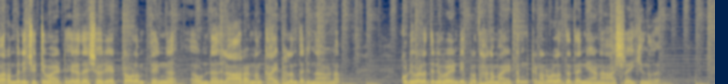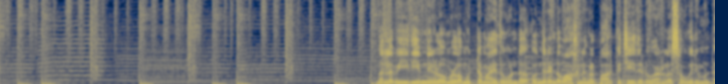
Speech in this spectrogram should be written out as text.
പറമ്പിന് ചുറ്റുമായിട്ട് ഏകദേശം ഒരു എട്ടോളം തെങ്ങ് ഉണ്ട്. അതിൽ ആറെണ്ണം കായ്ഫലം തരുന്നതാണ്. കുടിവെള്ളത്തിന് വേണ്ടി പ്രധാനമായിട്ടും കിണർവെള്ളത്തെ തന്നെയാണ് ആശ്രയിക്കുന്നത്. നല്ല വീതിയും നീളവുമുള്ള മുറ്റമായതുകൊണ്ട് ഒന്ന് രണ്ട് വാഹനങ്ങൾ പാർക്ക് ചെയ്തിടുവാനുള്ള സൗകര്യമുണ്ട്.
